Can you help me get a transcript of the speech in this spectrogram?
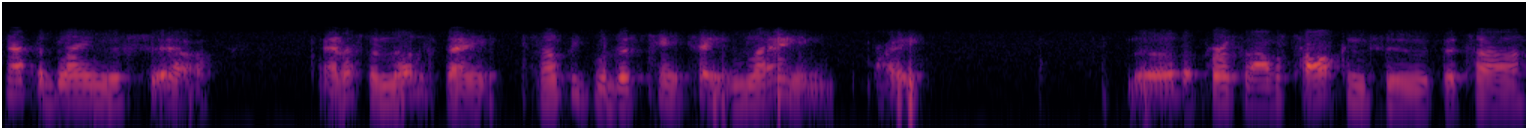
You have to blame yourself. And that's another thing. Some people just can't take blame, right? the the person I was talking to at the time,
